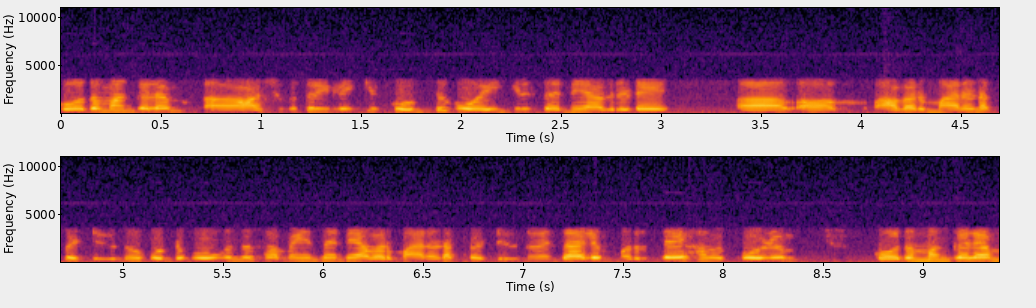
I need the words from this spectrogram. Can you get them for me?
കോതമംഗലം ആശുപത്രിയിലേക്ക് കൊണ്ടുപോയെങ്കിൽ തന്നെ അവരുടെ അവർ മരണപ്പെട്ടിരുന്നു. കൊണ്ടുപോകുന്ന സമയം തന്നെ അവർ മരണപ്പെട്ടിരുന്നു. എന്തായാലും മൃതദേഹം ഇപ്പോഴും കോതമംഗലം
